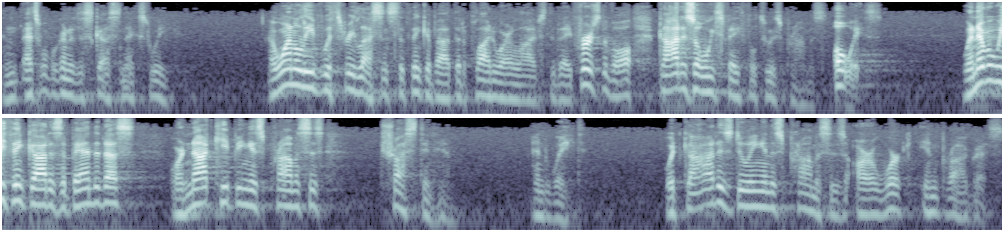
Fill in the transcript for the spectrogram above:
And that's what we're going to discuss next week. I want to leave with three lessons to think about that apply to our lives today. First of all, God is always faithful to his promise. Always. Whenever we think God has abandoned us or not keeping his promises, trust in him and wait. What God is doing in his promises are a work in progress.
